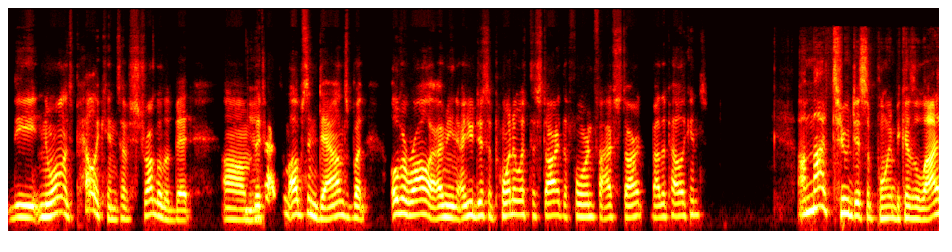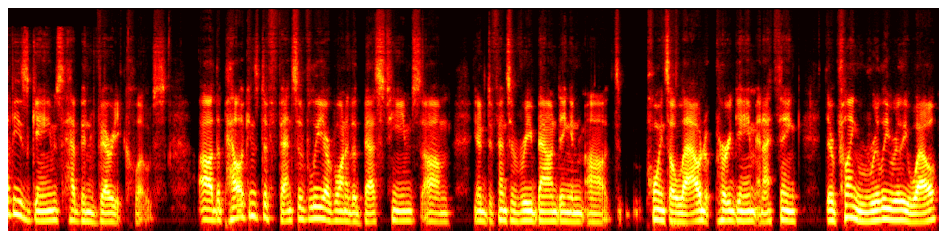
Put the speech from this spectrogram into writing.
the New Orleans Pelicans, have struggled a bit. Um, yeah. They've had some ups and downs, but overall, I mean, are you disappointed with the start, the four and five start by the Pelicans? I'm not too disappointed because a lot of these games have been very close. Uh, the Pelicans defensively are one of the best teams. Um, you know, defensive rebounding and uh, points allowed per game, and I think they're playing really, really well.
